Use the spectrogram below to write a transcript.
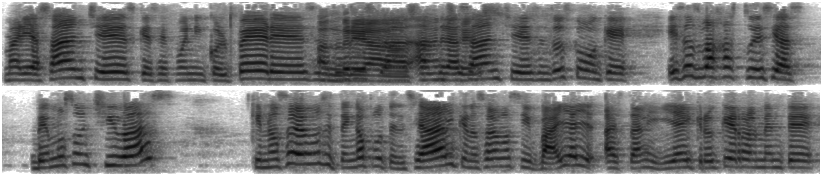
María Sánchez, que se fue Nicole Pérez, entonces, Andrea a- Andrea Sánchez. Sánchez. Entonces, como que esas bajas tú decías, vemos un Chivas que no sabemos si tenga potencial, que no sabemos si vaya a estar en liguilla, y creo que realmente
